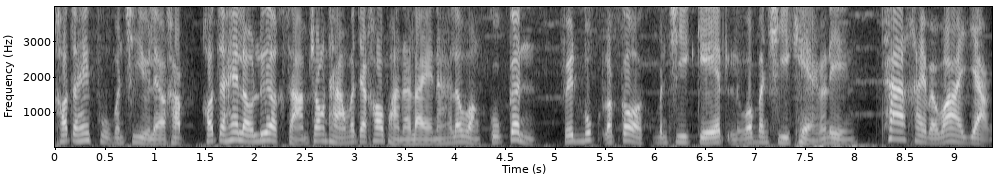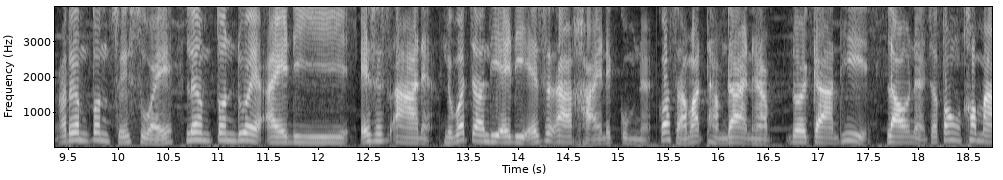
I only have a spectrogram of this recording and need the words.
เขาจะให้ผูกบัญชีอยู่แล้วครับเขาจะให้เราเลือก 3 ช่องทางว่าจะเข้าผ่านอะไรนะ ระหว่าง Google Facebook แล้วก็บัญชีเกตหรือว่าบัญชีแขกนั่นเอง ถ้าใครแบบว่าอยากเริ่มต้นสวยๆ เริ่มต้นด้วย ID SSR เนี่ย หรือว่าจะรี ID SSR ขายในกลุ่มเนี่ย ก็สามารถทำได้นะครับ โดยการที่เราเนี่ยจะต้องเข้ามา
